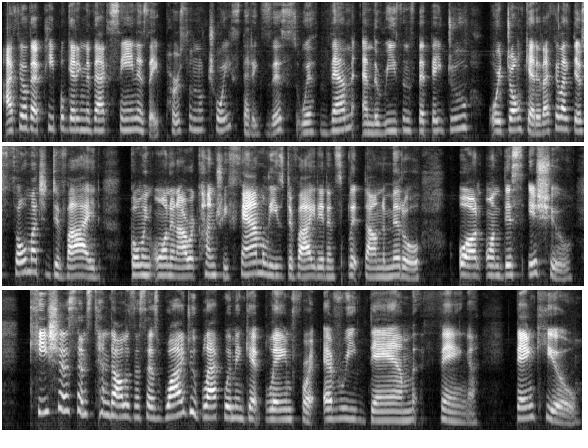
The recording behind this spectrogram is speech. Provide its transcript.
I feel that people getting the vaccine is a personal choice that exists with them and the reasons that they do or don't get it. I feel like there's so much divide going on in our country. Families divided and split down the middle on on this issue. Keisha sends ten dollars and says, "Why do black women get blamed for every damn thing?" Thank you.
